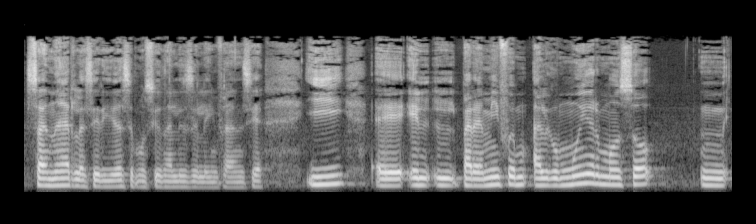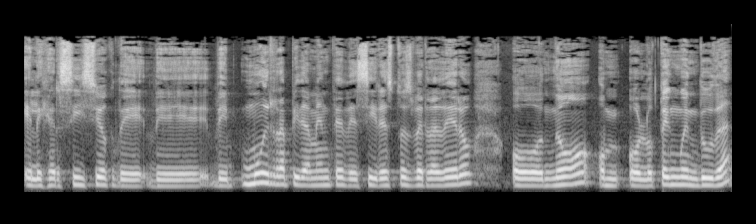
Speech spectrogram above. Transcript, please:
sanar las heridas emocionales de la infancia. Y eh, el, para mí fue algo muy hermoso mm, el ejercicio de, de, muy rápidamente decir esto es verdadero o no, o lo tengo en duda,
